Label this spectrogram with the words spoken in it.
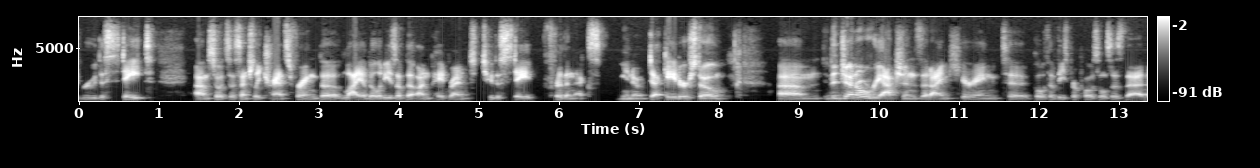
through the state. Um, so it's essentially transferring the liabilities of the unpaid rent to the state for the next, you know, decade or so. Um, the general reactions that I'm hearing to both of these proposals is that,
